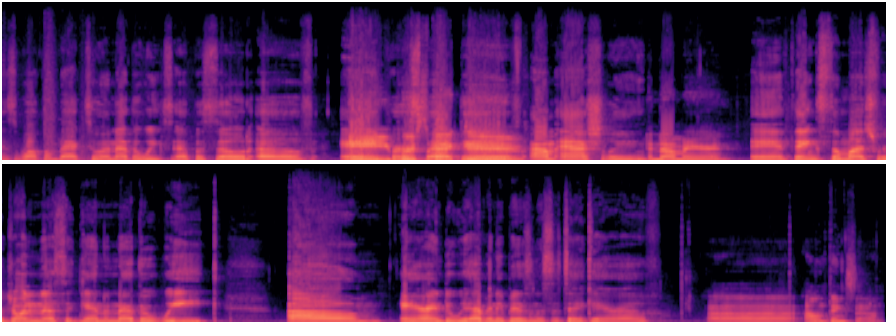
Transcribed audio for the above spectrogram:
Guys, welcome back to another week's episode of A Perspective. I'm Ashley, and I'm Aaron. and thanks so much for joining us again another week. Um, Aaron, do we have any business to take care of? Uh, I don't think so.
